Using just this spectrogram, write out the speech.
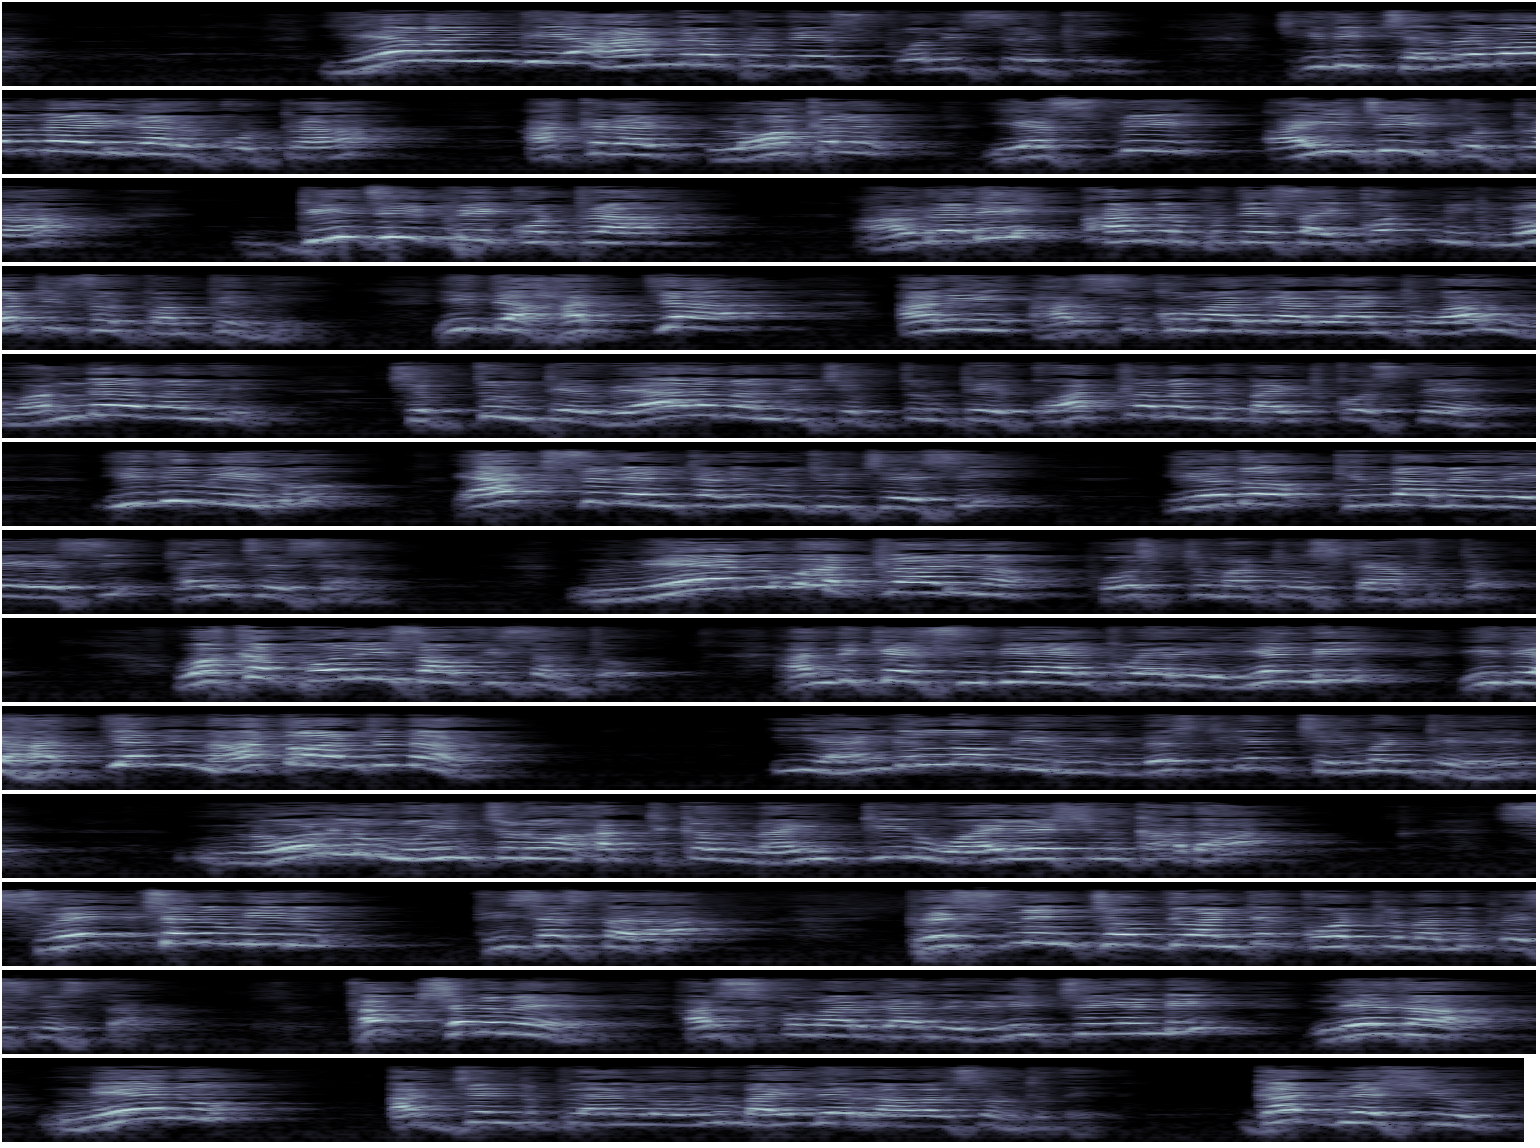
ఏమైంది ఆంధ్రప్రదేశ్ పోలీసులకి? ఇది చంద్రబాబు నాయుడు గారి కుట్ర. అక్కడ లోకల్ ఎస్పీ ఐజీ కుట్ర డీజీపీ కుట్ర. ఆల్రెడీ ఆంధ్రప్రదేశ్ హైకోర్టు మీకు నోటీసులు పంపింది. ఇది హత్య అని హర్ష కుమార్ గారు లాంటి వారు వందల మంది చెప్తుంటే వేల మంది చెప్తుంటే కోట్ల మంది బయటకు వస్తే ఇది మీరు యాక్సిడెంట్ అని రుజువు చేసి ఏదో కింద మీద వేసి ట్రై చేశారు. నేను మాట్లాడిన పోస్ట్ మార్టం స్టాఫ్తో ఒక పోలీస్ ఆఫీసర్తో అందుకే సిబిఐ ఎంక్వైరీ ఇవ్వండి ఇది హత్య అని నాతో అంటున్నారు. ఈ యాంగిల్లో మీరు ఇన్వెస్టిగేట్ చేయమంటే నోర్లు ముయించడం ఆర్టికల్ నైన్టీన్ వయలేషన్ కాదా? స్వేచ్ఛను మీరు తీసేస్తారా? ప్రశ్నించొద్దు అంటే కోట్ల మంది ప్రశ్నిస్తారు. తక్షణమే హర్ష్ కుమార్ గారిని రిలీజ్ చేయండి. లేదా నేను అర్జెంట్ ప్లాన్లో ఉండి బయలుదేరి రావాల్సి ఉంటుంది. God bless you.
